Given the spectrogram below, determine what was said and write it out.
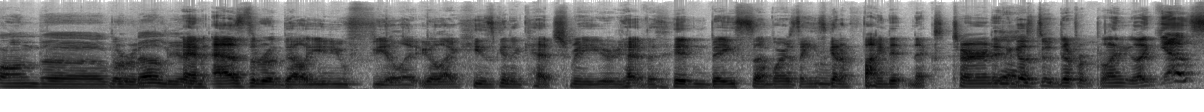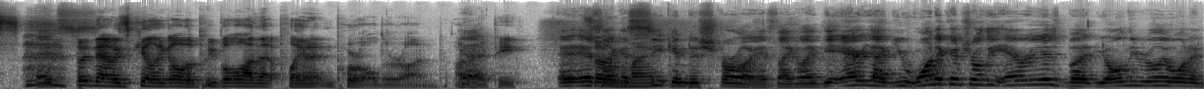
on the, The re- rebellion. And as the rebellion, you feel it. You're like, he's gonna catch me. You have a hidden base somewhere, so he's mm. gonna find it next turn, and Yeah. he goes to a different planet. You're like, yes. It's- But now he's killing all the people on that planet, and poor Alderaan, Yeah. R.I.P. It- It's So like a my- seek and destroy. It's like like the area. Like you want to control the areas, but you only really want to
